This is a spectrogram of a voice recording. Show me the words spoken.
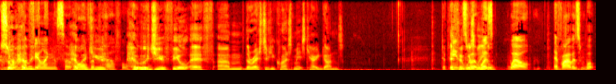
So I'm, how I'm would- feeling so how old would you and powerful. how would you feel if um the rest of your classmates carried guns? Depends. was what was legal. well, if I was, what,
